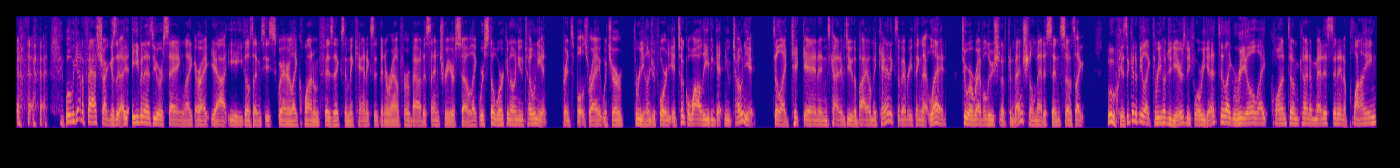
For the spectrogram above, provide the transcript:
well, we got to fast track because uh, even as you were saying, like, all right, yeah, E equals MC square, like quantum physics and mechanics have been around for about a century or so. Like, we're still working on Newtonian principles, right? Which are 300, 400. It took a while to even get Newtonian to like kick in and kind of do the biomechanics of everything that led to a revolution of conventional medicine. So it's like, ooh, is it going to be like 300 years before we get to like real, like quantum kind of medicine and applying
